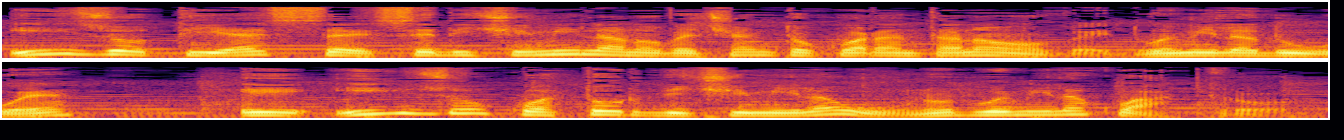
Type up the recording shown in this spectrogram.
ISO TS 16949-2002 e ISO 14001-2004.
